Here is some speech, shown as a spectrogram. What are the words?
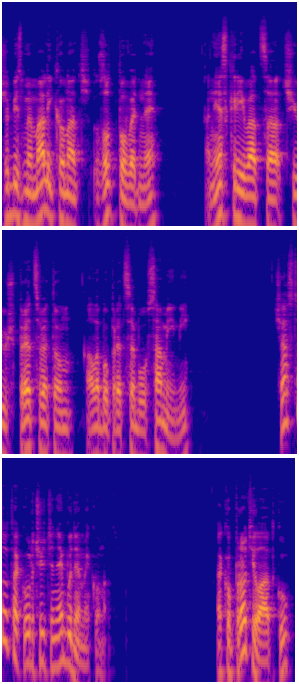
že by sme mali konať zodpovedne a neskrývať sa či už pred svetom alebo pred sebou samými, často tak určite nebudeme konať. Ako protilátku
